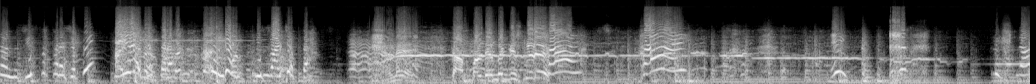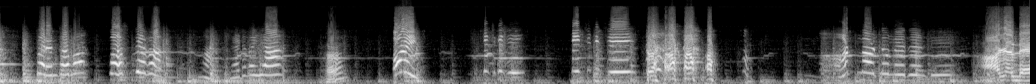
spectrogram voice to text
నన్ను తీసుకొస్తారా చెప్పి? నీకు వాళ్ళు చెప్తా. కప్పల కృష్ణుడు కృష్ణ పరంతావా వస్తావా? మాట్లాడవయ్యా. మాట్లాడటం లేదేంటి ఆగండి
